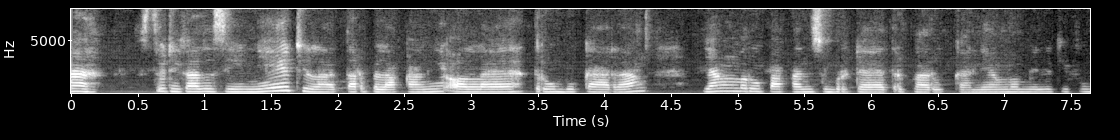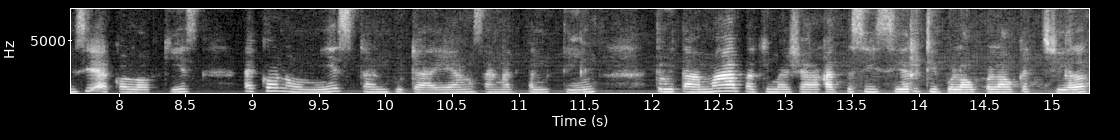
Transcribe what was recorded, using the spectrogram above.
Nah, studi kasus ini dilatar belakangi oleh terumbu karang yang merupakan sumber daya terbarukan yang memiliki fungsi ekologis, ekonomis, dan budaya yang sangat penting, terutama bagi masyarakat pesisir di pulau-pulau kecil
